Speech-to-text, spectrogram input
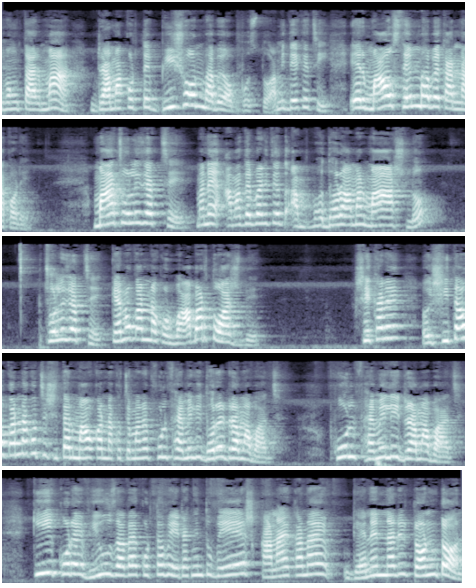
এবং তার মা ড্রামা করতে ভীষণভাবে অভ্যস্ত। আমি দেখেছি, এর মাও সেমভাবে কান্না করে। মা চলে যাচ্ছে মানে আমাদের বাড়িতে ধরো আমার মা আসলো, চলে যাচ্ছে, কেন কান্না করব? আবার তো আসবে। সেখানে ওই সীতাও কান্না করছে, সীতার মাও কান্না করছে মানে ফুল ফ্যামিলি ধরে ড্রামাবাজ। ফুল ফ্যামিলি ড্রামাবাজ। কি করে ভিউজ আদায় করতে হবে, এটা কিন্তু বেশ কানায় কানায় জ্ঞানের নারী টনটন।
